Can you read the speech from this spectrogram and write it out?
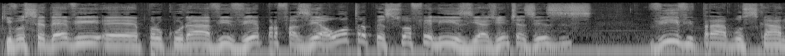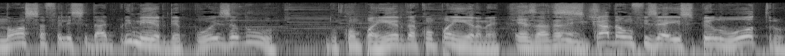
que você deve é, procurar viver para fazer a outra pessoa feliz e a gente às vezes vive para buscar a nossa felicidade primeiro, depois é do do companheiro da companheira, né? Exatamente. Se cada um fizer isso pelo outro,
